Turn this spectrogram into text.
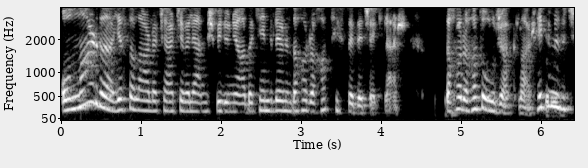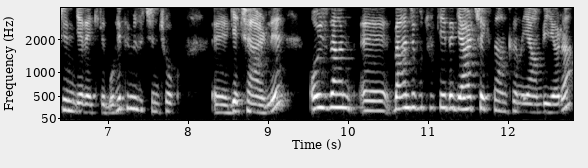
Onlar da yasalarla çerçevelenmiş bir dünyada kendilerini daha rahat hissedecekler. Daha rahat olacaklar. Hepimiz için gerekli bu. Hepimiz için çok e, geçerli. O yüzden e, bence bu Türkiye'de gerçekten kanayan bir yara.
